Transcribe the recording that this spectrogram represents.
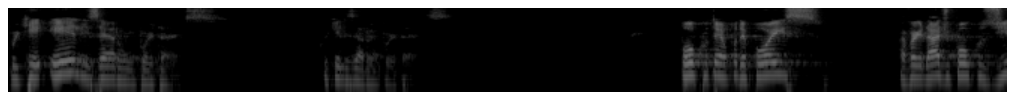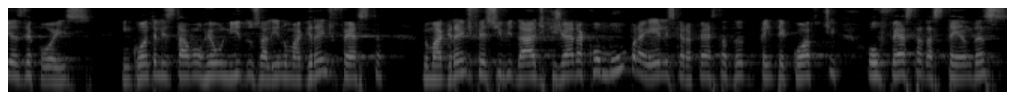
porque eles eram importantes. Porque eles eram importantes. Pouco tempo depois, na verdade, poucos dias depois, enquanto eles estavam reunidos ali numa grande festa, numa grande festividade que já era comum para eles, que era a festa do Pentecoste ou festa das tendas,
